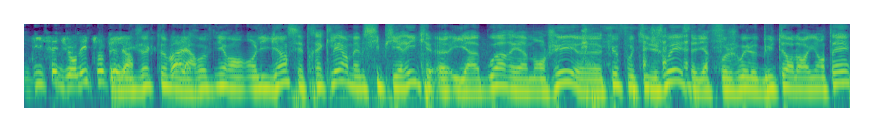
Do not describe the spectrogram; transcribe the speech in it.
17 journées de championnat. Exactement. Voilà. Et revenir en, en Ligue 1, c'est très clair. Même si Pierrick, euh, il y a à boire et à manger, euh, que faut-il jouer? C'est-à-dire qu'il faut jouer le buteur lorientais.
